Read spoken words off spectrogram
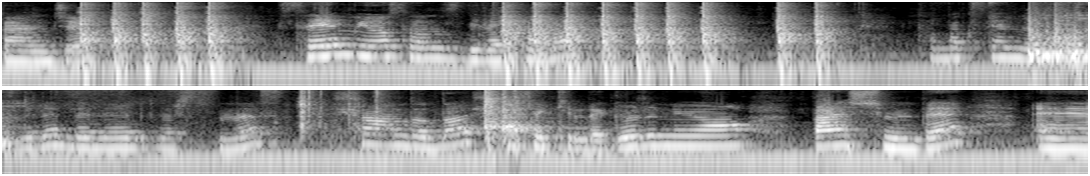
Bence. Sevmiyorsanız bile kabak kabak sevmiyorsanız bile deneyebilirsiniz. Şu anda da şu şekilde görünüyor. Ben şimdi e,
